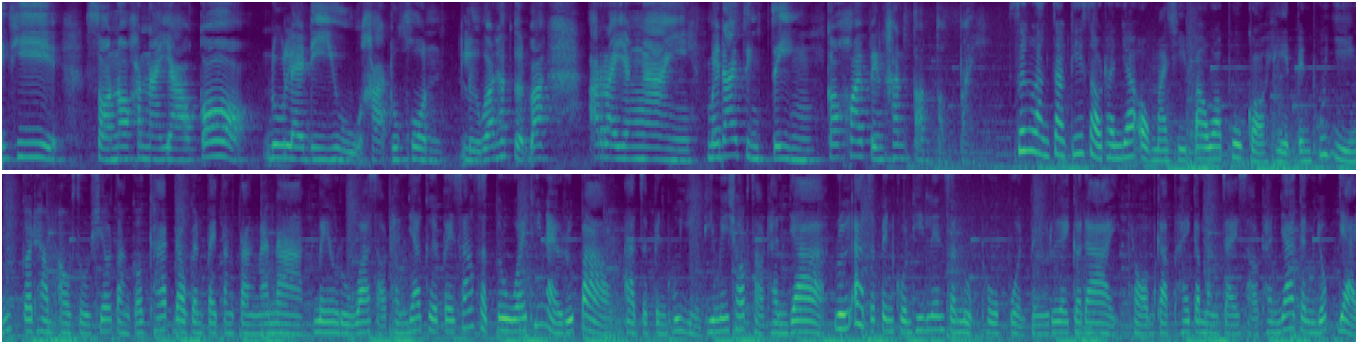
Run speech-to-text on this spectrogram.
ๆที่สอนอคณะยาวก็ดูแลดีอยู่ค่ะทุกคน หรือว่าถ้าเกิดว่าอะไรยังไงไม่ได้จริง ๆ ก็ค่อยเป็นขั้นตอนต่อไป ซึ่งหลังจากที่สาวธัญญาออกมาชี้เป้าว่าผู้ก่อเหตุเป็นผู้หญิง ก็ทำเอาโซเชียลต่างก็คาดเดากันไปต่างๆ นานา ไม่รู้ว่าสาวธัญญาเคยไปสร้างศัตรูไว้ที่ไหนหรือเปล่า อาจจะเป็นผู้หญิงที่ไม่ชอบสาวธัญญา หรืออาจจะเป็นคนที่เล่นสนุกโทรป่วนไปเรื่อยก็ได้ พร้อมกับให้กำลังใจสาวธัญญากันยกใหญ่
